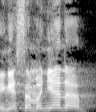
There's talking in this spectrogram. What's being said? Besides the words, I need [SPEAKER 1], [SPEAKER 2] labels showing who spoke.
[SPEAKER 1] En esta mañana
